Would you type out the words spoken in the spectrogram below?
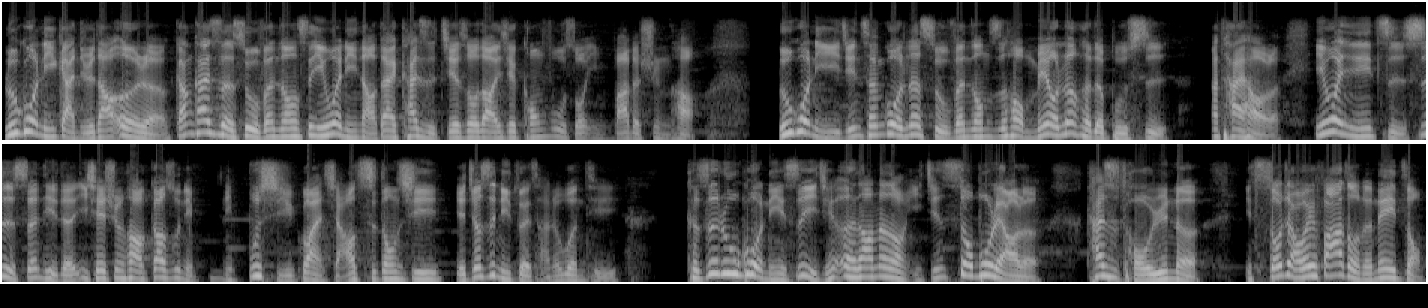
如果你感觉到饿了，刚开始的十五分钟是因为你脑袋开始接收到一些空腹所引发的讯号。如果你已经撑过那十五分钟之后，没有任何的不适。那太好了，因为你只是身体的一些讯号告诉你你不习惯想要吃东西，也就是你嘴馋的问题。可是如果你是已经饿到那种已经受不了了，开始头晕了，你手脚会发抖的那一种，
